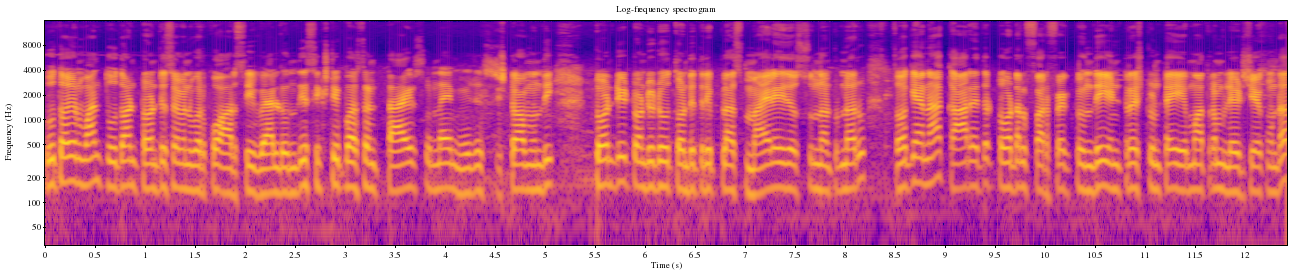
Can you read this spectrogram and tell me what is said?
two thousand one two thousand twenty seven వరకు ఆర్సీ వ్యాల్యూ ఉంది. సిక్స్టీ పర్సెంట్ టైర్స్ ఉన్నాయి మ్యూజిక్ సిస్టమ్ ఉంది. Twenty twenty two twenty three plus mileage వస్తుంది అంటున్నారు ఓకేనా కార్ అయితే టోటల్ పర్ఫెక్ట్ ఉంది. ఇంట్రెస్ట్ ఉంటే ఏమాత్రం లేట్ చేయకుండా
